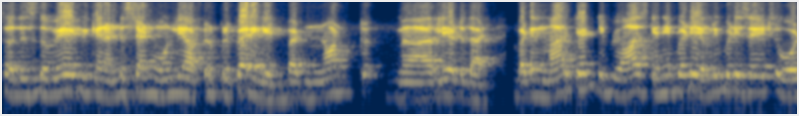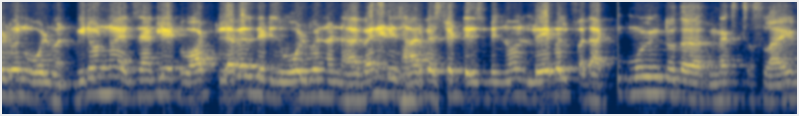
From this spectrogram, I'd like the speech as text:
So this is the way we can understand only after preparing it, but not uh, earlier to that. But in market, if you ask anybody, everybody says it's old one, old one. We don't know exactly at what level that is old one and when it is harvested. There is been no label for that. Moving to the next slide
